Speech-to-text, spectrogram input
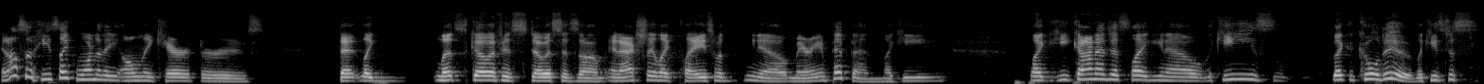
And also, he's like one of the only characters that like lets go of his stoicism and actually like plays with you know Merry and Pippin. Like he, like he kind of just like you know like he's like a cool dude. Like he's just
